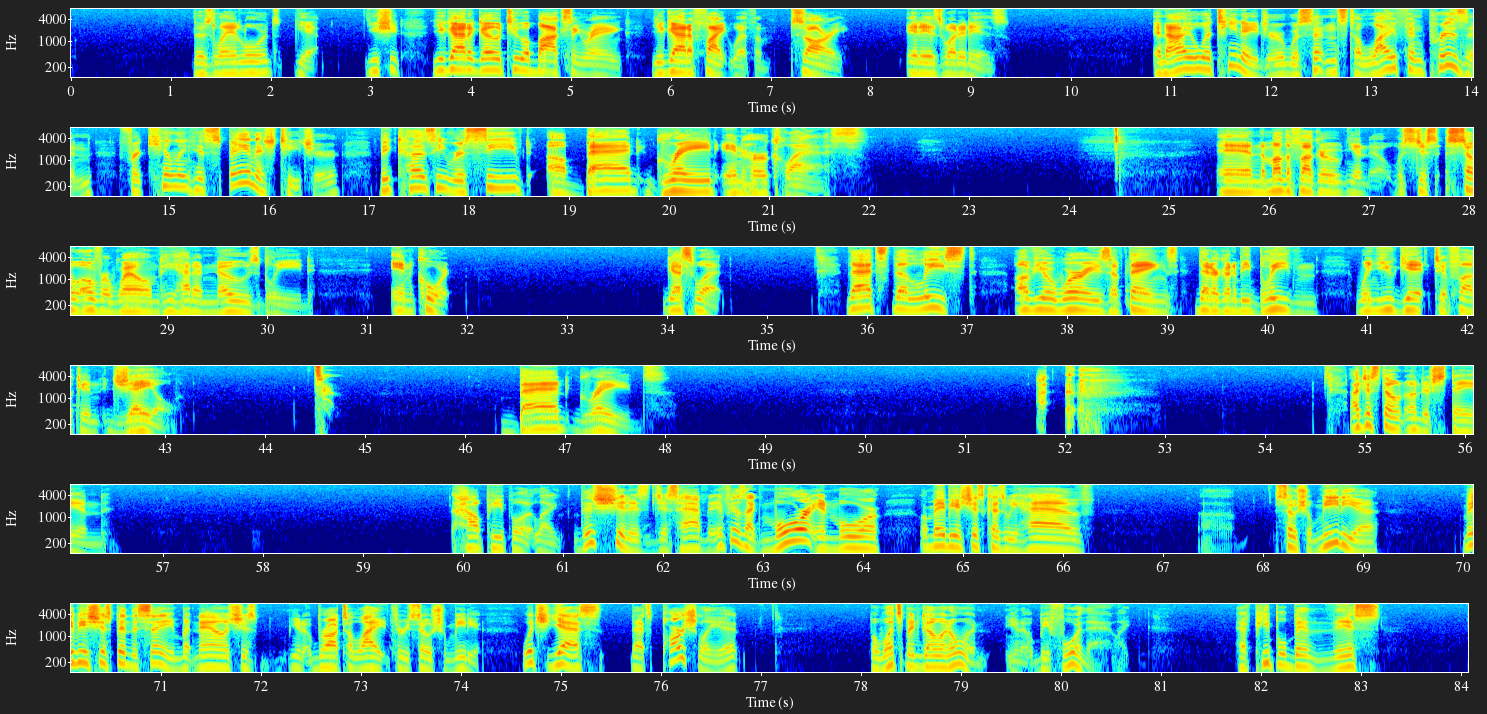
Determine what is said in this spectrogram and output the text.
Those landlords, yeah. You should you got to go to a boxing ring. You got to fight with them. Sorry. It is what it is. An Iowa teenager was sentenced to life in prison for killing his Spanish teacher because he received a bad grade in her class. and the motherfucker, you know, was just so overwhelmed he had a nosebleed in court. Guess what? That's the least of your worries of things that are going to be bleeding when you get to fucking jail. Bad grades. I I just don't understand how people like this shit is just happening. It feels like more and more, or maybe it's just because we have uh, social media. Maybe it's just been the same, but now it's just you know brought to light through social media. Which yes, that's partially it. But what's been going on, you know, before that? Like, have people been this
